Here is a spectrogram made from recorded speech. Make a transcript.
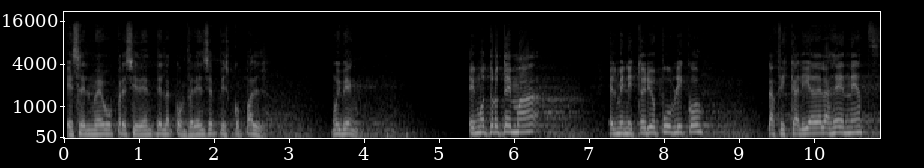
Es el nuevo presidente de la conferencia episcopal. Muy bien. En otro tema, el Ministerio Público, la Fiscalía de las Etnias,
